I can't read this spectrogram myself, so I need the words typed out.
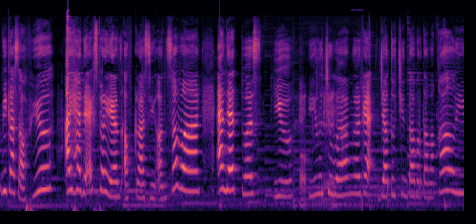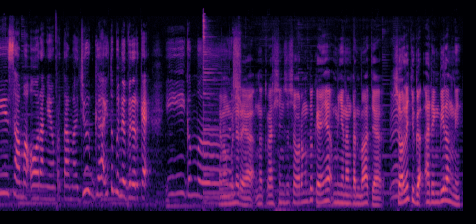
Because of you, I had the experience of crushing on someone and that was you. Ih, Oke. lucu banget kayak jatuh cinta pertama kali sama orang yang pertama juga itu bener-bener kayak ih gemes. Emang bener ya nge-crushin seseorang tuh kayaknya menyenangkan banget ya. Hmm. Soalnya juga ada yang bilang nih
